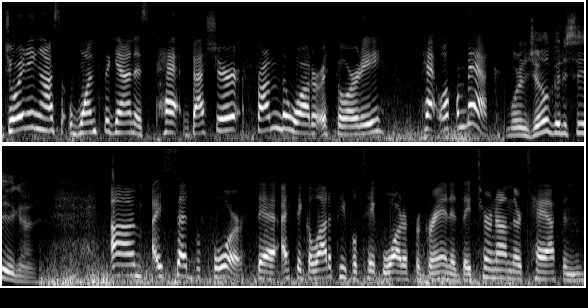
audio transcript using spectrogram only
Joining us once again is Pat Becher from the Water Authority. Pat, welcome back. Morning, Jill. Good to see you again. Um, I said before that I think a lot of people take water for granted. They turn on their tap and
